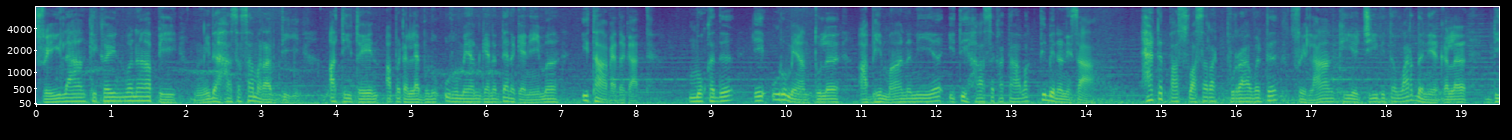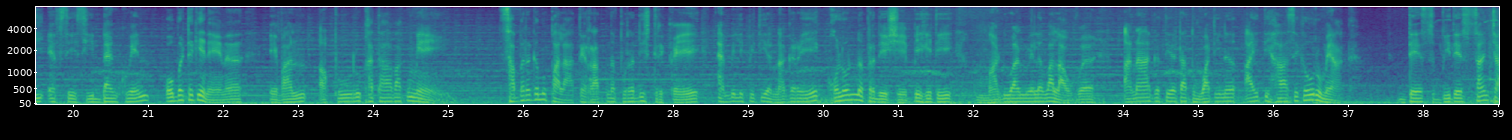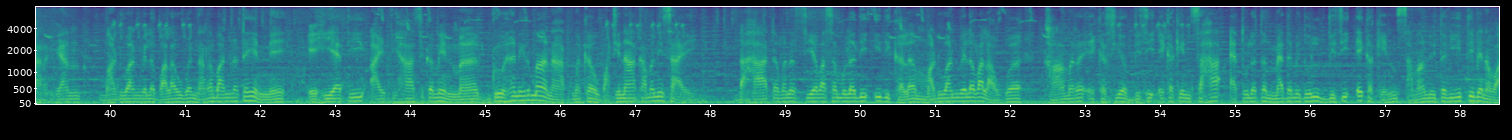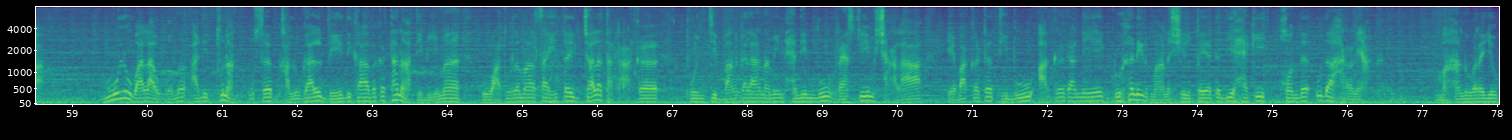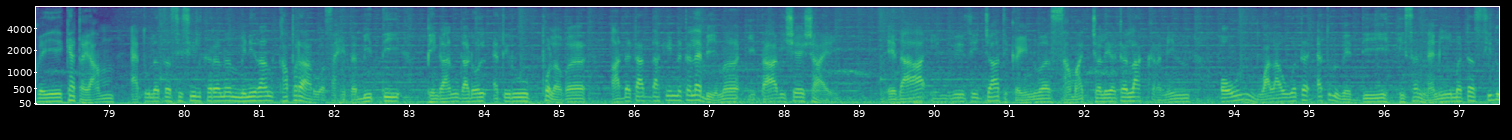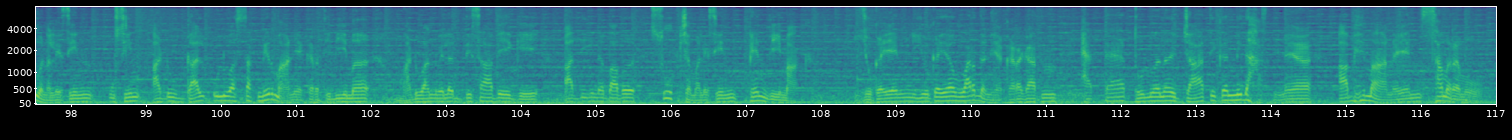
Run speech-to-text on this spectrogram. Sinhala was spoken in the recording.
ශ්‍රී ලාංකිකයින් වන අපි නිදහස සමරද්දී අතීතයෙන් අපට ලැබුණු උරුමයන් ගැන දැනගැනීම ඉතා වැදගත්. මොකද ඒ උරුමයන් තුළ අභිමානනීය ඉතිහාස කතාවක් තිබෙන නිසා. හැට පස් වසරක් පුරාවට ශ්‍රී ලාංකීය ජීවිත වර්ධනය කළ DFCC බැංකුවෙන් ඔබට ගෙනේන එවන් අපූරු කතාවක් මේ. සබරගමු පලාතෙ රත්නපුර දිස්ත්‍රික්කයේ ඇම්බිලිපිටිය නගරයේ කොළොන්න ප්‍රදේශයේ පිහිටි මඩුවන්වෙල වලව්ව අනාගතයටත් වටින ඓතිහාසික උරුමයක්. දෙස් විදෙස් සංචාරකයන් මඩුවන්වෙල බලව්ව නරබන්නට එන්නේ එහි ඇති ඓතිහාසික මෙන්ම ගෘහ නිර්මාණාත්මක වටිනාකම නිසයි. දහාට වන සියවස මුලදි ඉදි කළ මඩුවන් වෙල වලව්ව කාමර එකසිය විසි එකකින් සහ ඇතුළත මැදමිදුල් විසි එකකින් සමන්විත වී තිබෙනවා. මුළු වලව්වම අඩි තුනක් උස කළුගල් වේදිකාවක තනාතිබීම වතුරමල් සහිත ජලතටාක පුංචි බංගලා නමින් හැඳින් වූ රැස්වීම් ශාලා එවකට තිබූ අග්‍රගන්නයේ ගෘහනිර්මාණ ශිල්පයට දිය හැකි හොඳ උදාහරණයක්. මහනුවර යුගයේ කැටයම් ඇතුළත සිසිල් කරන මිනිරන් කපරාරුව සහිත බිත්ති පිඟන් ගඩොල් ඇතිරූ පොළොව අදටත් දකින්නට ලැබීම ඉතා විශේෂයි. එදා ඉංග්‍රීසි ජාතිකයින්ව සමච්චලයට ලක්කරමින් ඔවුන් වලව්වට ඇතුළු වෙද්දී හිස නැමීමට සිදුවන ලෙසින් උසින් අඩු ගල් උළුවස්සක් නිර්මාණය කර තිබීම මඩුවන්වෙල දිසාවේගේ අදීන බව සූක්ෂම ලෙසින් පෙන්වීමක්. යුගයෙන් යුගය වර්ධනය කරගත් හැත්තෑ තුන්වන ජාතික නිදහස්දිනය අභිමානයෙන් සමරමූ.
